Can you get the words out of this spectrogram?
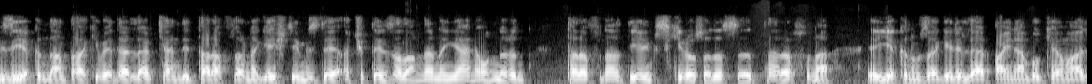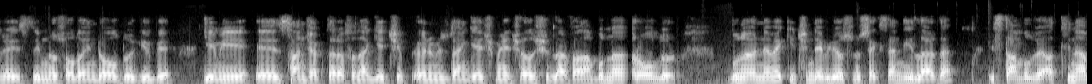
Bizi yakından takip ederler. Kendi taraflarına geçtiğimizde açık deniz alanlarının yani onların tarafına diyelim Skiros Adası tarafına e, yakınımıza gelirler. Aynen bu Kemal Reis Limnos olayında olduğu gibi gemiyi e, sancak tarafına geçip önümüzden geçmeye çalışırlar falan. Bunlar olur. Bunu önlemek için de biliyorsunuz 80'li yıllarda İstanbul ve Atina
